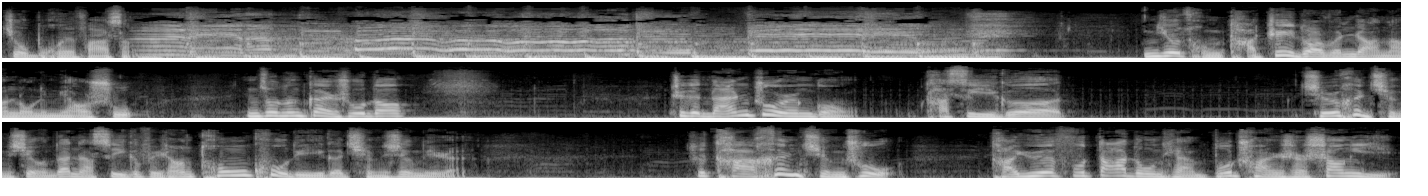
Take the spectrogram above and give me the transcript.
就不会发生。你就从他这段文章当中的描述，你就能感受到，这个男主人公他是一个其实很清醒，但他是一个非常痛苦的一个清醒的人。就他很清楚，他岳父大冬天不穿上上衣，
